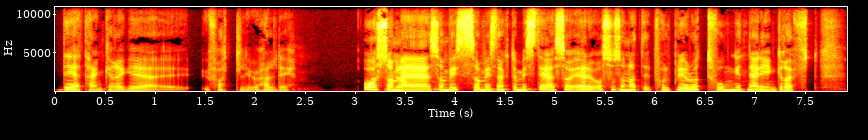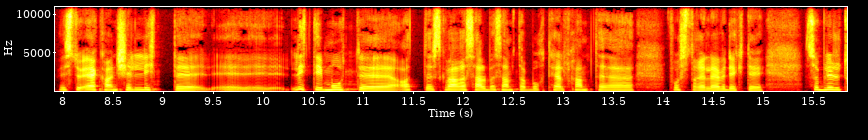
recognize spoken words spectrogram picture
det tenker jeg er ufattelig uheldig. Og som, ja. er, som, vi, som, vi, snakket om i sted, så er det også sånn at folk blir jo da tvunget ned i en grøft. Hvis du er kanskje litt, eh, litt imot eh, at det skal være selvbestemt abort helt frem til fosteret er levedyktig, så blir du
